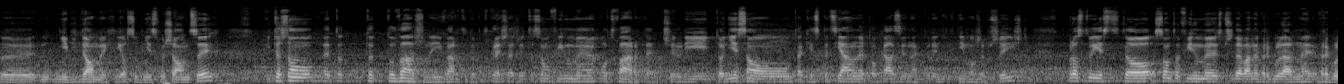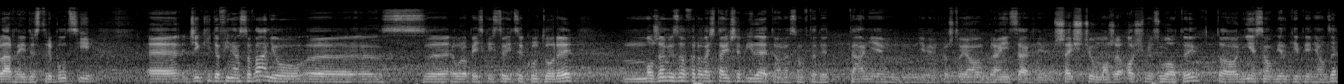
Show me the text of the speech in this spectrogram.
e, niewidomych i osób niesłyszących. I to są, to, to, to ważne i warto to podkreślać, że to są filmy otwarte, czyli to nie są takie specjalne pokazy, na które nikt nie może przyjść. Po prostu jest to, są to filmy sprzedawane w, regularne, w regularnej dystrybucji. E, Dzięki dofinansowaniu e, z Europejskiej Stolicy Kultury możemy zaoferować tańsze bilety. One są wtedy tanie, nie wiem, kosztują w granicach nie wiem, 6, może 8 zł. To nie są wielkie pieniądze,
